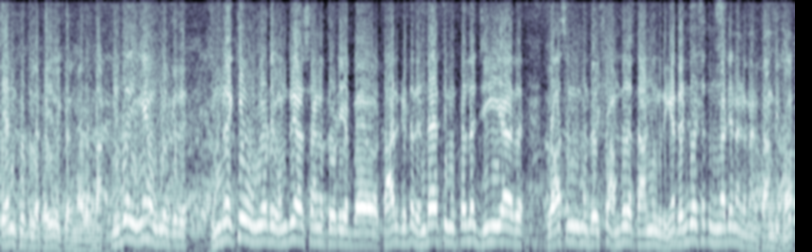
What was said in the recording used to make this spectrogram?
தேன் கூட்டில் கை வைக்கிற மாதிரி தான் இது ஏன் உங்களுக்கு இது இன்றைக்கு உங்களுடைய ஒன்றிய அரசாங்கத்துடைய டார்கெட்டை ரெண்டாயிரத்தி முப்பதில் ஜிஆர் கிராஸ் இன்வெஸ்ட்மெண்ட் ரேஷியோ ஐம்பதை தாண்டுங்கிறீங்க. ரெண்டு வருஷத்துக்கு முன்னாடியே நாங்கள் நாங்கள் தாண்டிட்டோம்.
